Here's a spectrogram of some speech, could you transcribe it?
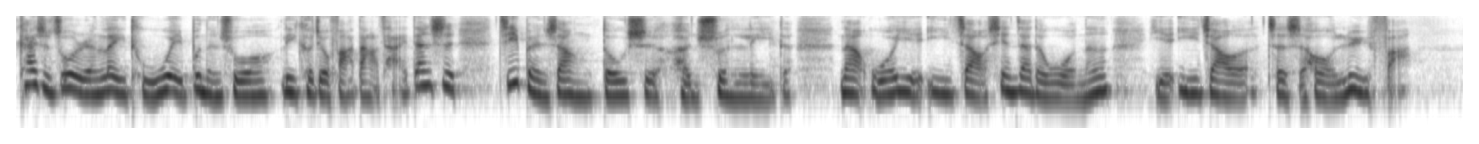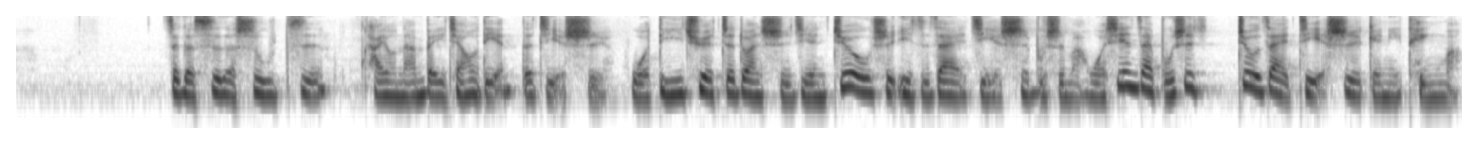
开始做人类图，我也不能说立刻就发大财，但是基本上都是很顺利的。那我也依照现在的我呢，也依照这时候律法这个四个数字。还有南北焦点的解释，我的确这段时间就是一直在解释，不是吗？我现在不是就在解释给你听吗？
